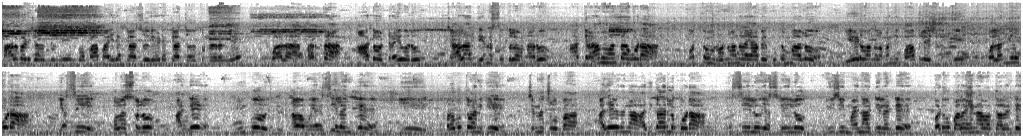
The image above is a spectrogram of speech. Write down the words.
బాలబడి చదువుతుంది ఇంకో పాప ఐదో క్లాసు ఏడో క్లాస్ చదువుతున్నారంటే వాళ్ళ భర్త ఆటో డ్రైవరు చాలా దీనస్థితిలో ఉన్నారు. ఆ గ్రామం అంతా కూడా మొత్తం రెండు వందల యాభై కుటుంబాలు ఏడు వందల మంది పాపులేషన్ ఉంది. వాళ్ళందరూ కూడా ఎస్సీ కులస్తులు. అంటే మీకు ఎస్సీలు అంటే ఈ ప్రభుత్వానికి చిన్న చూప. అదేవిధంగా అధికారులు కూడా ఎస్సీలు ఎస్టీలు బీసీ మైనార్టీలు అంటే బడుగు బలహీన వర్గాలంటే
